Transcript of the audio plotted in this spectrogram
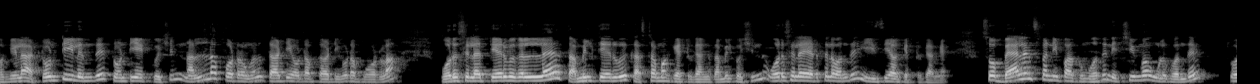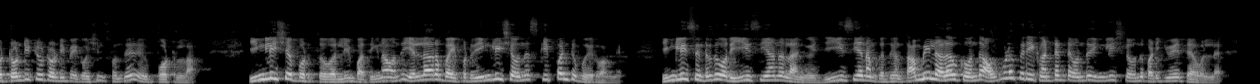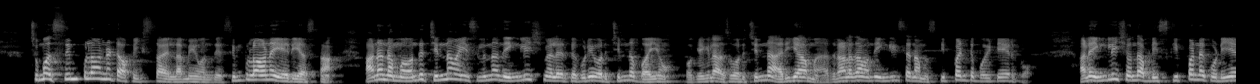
ஓகேங்களா டுவெண்ட்டிலேருந்து டுவெண்ட்டி எயிட் கொஷின் நல்லா போடுறவங்க வந்து தேர்ட்டி அவுட் ஆஃப் தேர்ட்டி கூட போடலாம். ஒரு சில தேர்வுகளில் தமிழ் தேர்வு கஷ்டமாக கேட்டிருக்காங்க தமிழ் கொஷின் ஒரு சில இடத்துல வந்து ஈஸியாக கேட்டிருக்காங்க. ஸோ பேலன்ஸ் பண்ணி பார்க்கும்போது நிச்சயமாக உங்களுக்கு வந்து ஒரு twenty to twenty five questions வந்து போட்டுடலாம். இங்கிலீஷை பொறுத்தவரையிலையும் பார்த்தீங்கன்னா வந்து எல்லாரும் பயப்படுறது இங்கிலீஷை வந்து ஸ்கிப் பண்ணிட்டு போயிடுவாங்க. இங்கிலீஷ்ன்றது ஒரு ஈஸியான லாங்குவேஜ் ஈஸியாக நம்ம கற்றுக்கலாம் தமிழ் அளவுக்கு வந்து அவ்வளோ பெரிய கண்டென்ட்டை வந்து இங்கிலீஷில் வந்து படிக்கவே தேவையில்லை. சும்மா சிம்பிளான டாபிக்ஸ் தான் எல்லாமே வந்து. சிம்பிளான ஏரியாஸ் தான். ஆனால் நம்ம வந்து சின்ன வயசுலேருந்து அந்த இங்கிலீஷ் மேலே இருக்கக்கூடிய ஒரு சின்ன பயம் ஓகேங்களா ஸோ ஒரு சின்ன அறியாமல் அதனால தான் வந்து இங்கிலீஷை நம்ம ஸ்கிப் பண்ணிட்டு போயிட்டே இருக்கோம். ஆனால் இங்கிலீஷ் வந்து அப்படி ஸ்கிப் பண்ணக்கூடிய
